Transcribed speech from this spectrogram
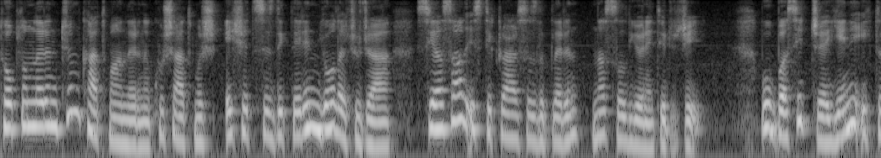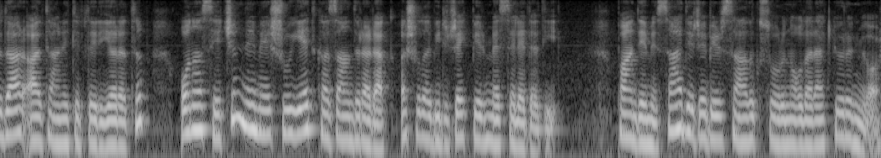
toplumların tüm katmanlarını kuşatmış eşitsizliklerin yol açacağı siyasal istikrarsızlıkların nasıl yönetileceği. Bu basitçe yeni iktidar alternatifleri yaratıp ona seçimle meşruiyet kazandırarak aşılabilecek bir mesele de değil. Pandemi sadece bir sağlık sorunu olarak görünmüyor.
